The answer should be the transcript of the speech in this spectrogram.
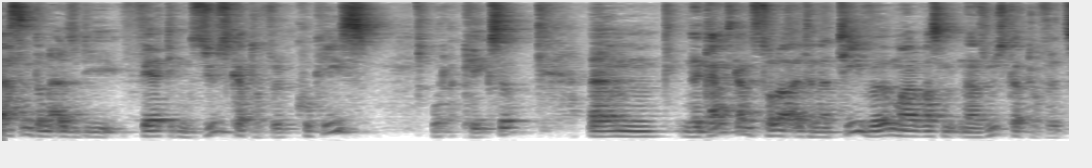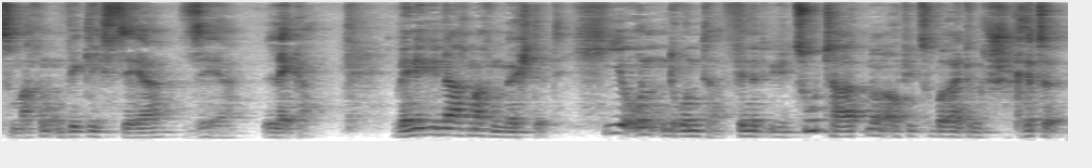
Das sind dann also die fertigen Süßkartoffel-Cookies oder Kekse. Ähm, eine ganz, ganz tolle Alternative, mal was mit einer Süßkartoffel zu machen und wirklich sehr, sehr lecker. Wenn ihr die nachmachen möchtet, hier unten drunter findet ihr die Zutaten und auch die Zubereitungsschritte.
